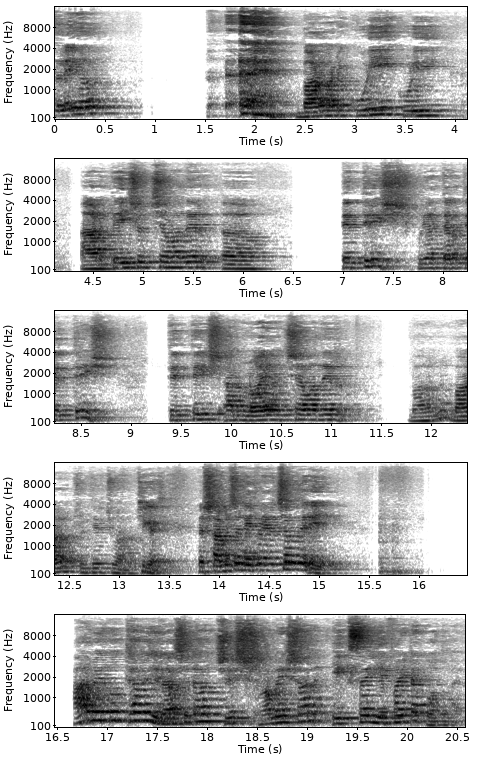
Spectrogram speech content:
তাহলে এই হলো বারো আটে কুড়ি কুড়ি আর তেইশ হচ্ছে আমাদের তেত্রিশ, কুড়ি আর তেরো তেত্রিশ তেত্রিশ আর নয় হচ্ছে আমাদের বাহান্ন বাহান্ন তৃতীয় চুয়ান্ন, ঠিক আছে। সামেশন এফআই হচ্ছে আমাদের এই আর বের করতে হবে যেটা, সেটা হচ্ছে সামেশন এক্স আই এফ আইটা কত হয়?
